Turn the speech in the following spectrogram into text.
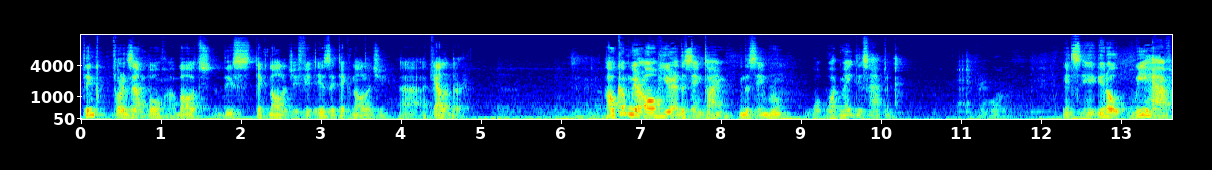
Think, for example, about this technology, if it is a technology, uh, a calendar. How come we are all here at the same time, in the same room? Wh- What made this happen? It's you know we have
